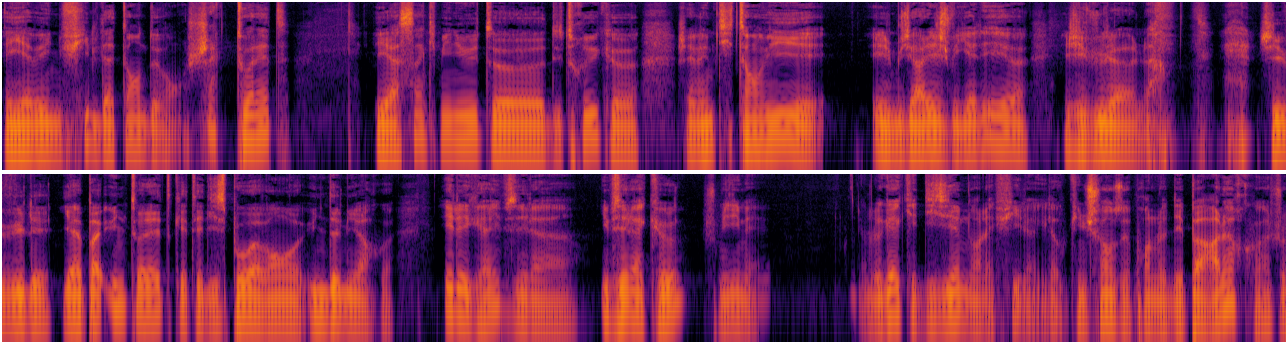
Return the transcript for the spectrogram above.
et il y avait une file d'attente devant chaque toilette. Et à 5 minutes du truc, j'avais une petite envie et, et je me dis, allez, je vais y aller. Euh, j'ai vu la, j'ai vu les, il n'y avait pas une toilette qui était dispo avant une demi-heure, quoi. Et les gars, ils faisaient la, ils faisaient la queue. Je me dis, mais le gars qui est dixième dans la file, il a aucune chance de prendre le départ à l'heure, quoi. Je,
